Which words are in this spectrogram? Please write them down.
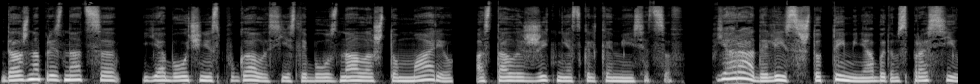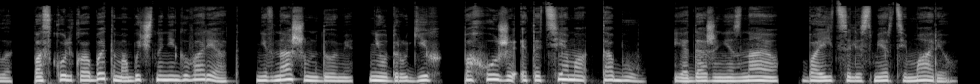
должна признаться, я бы очень испугалась, если бы узнала, что Марио осталось жить несколько месяцев. Я рада, Лис, что ты меня об этом спросила, поскольку об этом обычно не говорят, ни в нашем доме, ни у других. Похоже, эта тема табу. Я даже не знаю, боится ли смерти Марио.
